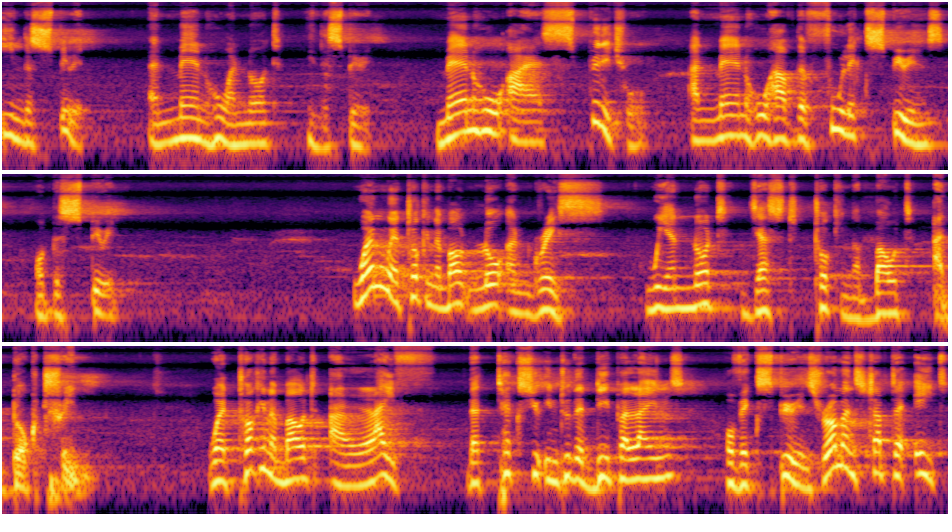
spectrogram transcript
in the spirit and men who are not in the spirit. Men who are spiritual and men who have the full experience of the Spirit. When we're talking about law and grace, we are not just talking about a doctrine. We're talking about a life that takes you into the deeper lines of experience. Romans chapter 8,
